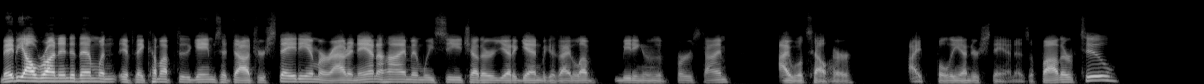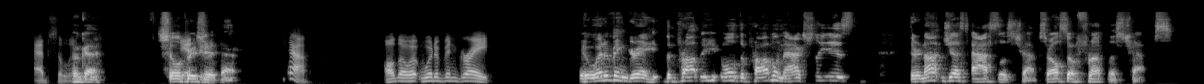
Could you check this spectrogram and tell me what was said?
maybe I'll run into them when if they come up to the games at Dodger Stadium or out in Anaheim and we see each other yet again because I love meeting them the first time. I will tell her I fully understand. As a father of two, absolutely. Okay. She'll Can't appreciate that. Yeah. Although it would have been great. It would have been great. The problem well, the problem actually is they're not just assless chaps, they're also frontless chaps.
